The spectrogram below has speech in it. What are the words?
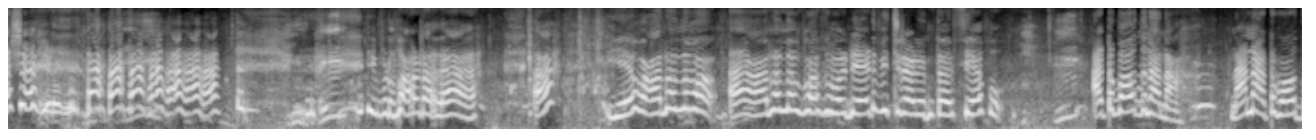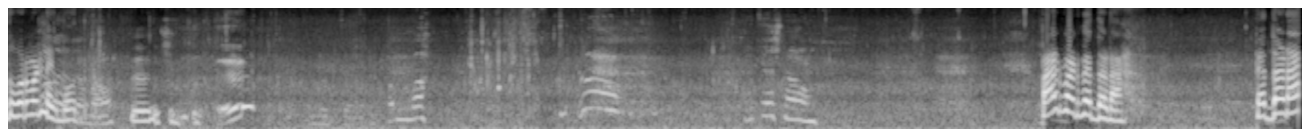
అశోకుడు ఇప్పుడు బాగుండదా? ఏం ఆనందమో? ఆ ఆనందం కోసం వాడిని ఏడిపించినాడు ఇంతసేపు. అట్ట బాగుద్దు నాన్న. నాన్న అట్ట బాగుద్దు ఊరవడలేకపోద్దు ఉమ్. చేసినాం పాడు పాడు పెద్దోడా? పెద్దోడా?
